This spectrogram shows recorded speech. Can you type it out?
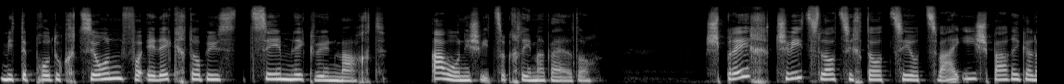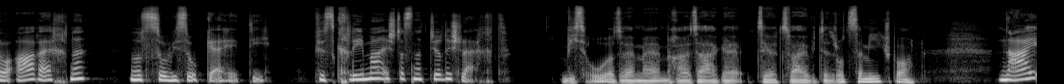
mit der Produktion von Elektrobus ziemlich Gewinn macht. Auch ohne Schweizer Klimagelder. Sprich, die Schweiz lässt sich hier CO2-Einsparungen anrechnen, die es sowieso gegeben hätte. Für das Klima ist das natürlich schlecht. Wieso? Also wenn man, man kann sagen, CO2 wird trotzdem eingespart. Nein,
